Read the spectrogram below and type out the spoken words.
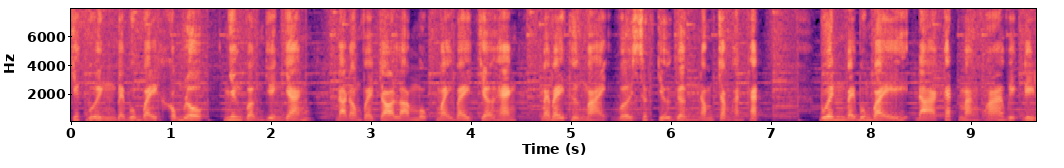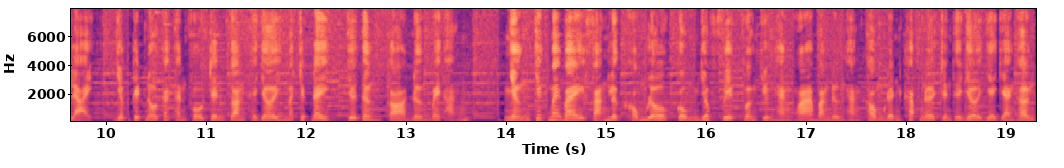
chiếc Boeing 747 khổng lồ nhưng vẫn duyên dáng đã đóng vai trò là một máy bay chở hàng, máy bay thương mại với sức chứa gần 500 hành khách. Boeing 747 đã cách mạng hóa việc đi lại, giúp kết nối các thành phố trên toàn thế giới mà trước đây chưa từng có đường bay thẳng. Những chiếc máy bay phản lực khổng lồ cũng giúp việc vận chuyển hàng hóa bằng đường hàng không đến khắp nơi trên thế giới dễ dàng hơn,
